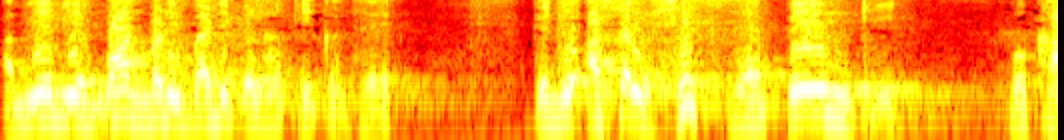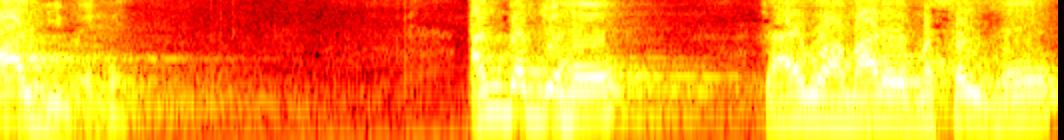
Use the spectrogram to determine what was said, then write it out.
اب یہ بھی ایک بہت بڑی میڈیکل حقیقت ہے کہ جو اصل حص ہے، پین کی، وہ کھال ہی میں ہے۔ اندر جو ہے چاہے وہ ہمارے مسلز ہیں،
